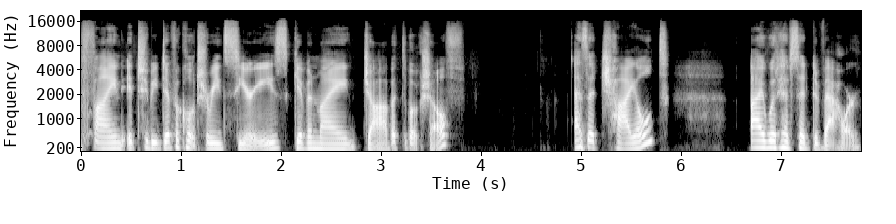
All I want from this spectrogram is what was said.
find it to be difficult to read series given my job at the bookshelf. As a child, I would have said devour.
